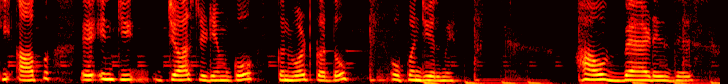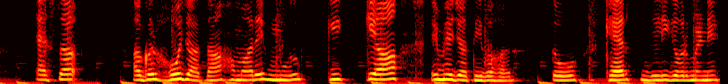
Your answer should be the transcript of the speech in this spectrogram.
कि आप इन चार स्टेडियम को कन्वर्ट कर दो ओपन जेल में। हाउ बैड इज़ दिस ऐसा अगर हो जाता हमारे मुल्क की क्या इमेज आती बाहर? तो खैर, दिल्ली गवर्नमेंट ने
